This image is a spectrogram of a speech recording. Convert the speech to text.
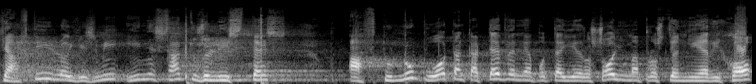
Και αυτοί οι λογισμοί είναι σαν τους ληστές αυτού που όταν κατέβαινε από τα Ιεροσόλυμα προς τον Ιεριχώ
